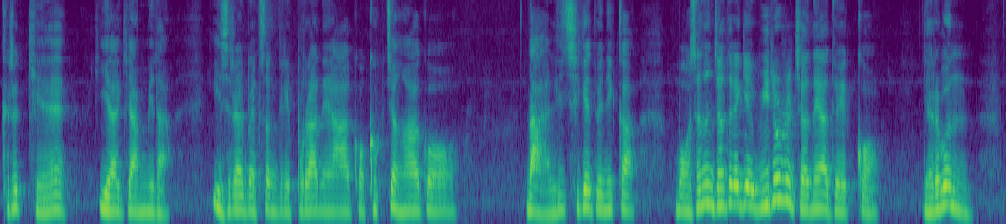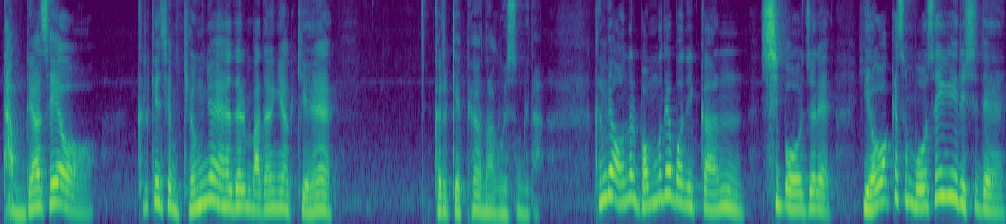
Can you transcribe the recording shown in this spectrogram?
그렇게 이야기합니다. 이스라엘 백성들이 불안해하고 걱정하고 난리치게 되니까 모세는 저들에게 위로를 전해야 됐고 여러분 담대하세요. 그렇게 지금 격려해야 될 마당이었기에 그렇게 표현하고 있습니다. 근데 오늘 본문에 보니까 15절에 여호와께서 모세에게 이르시되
